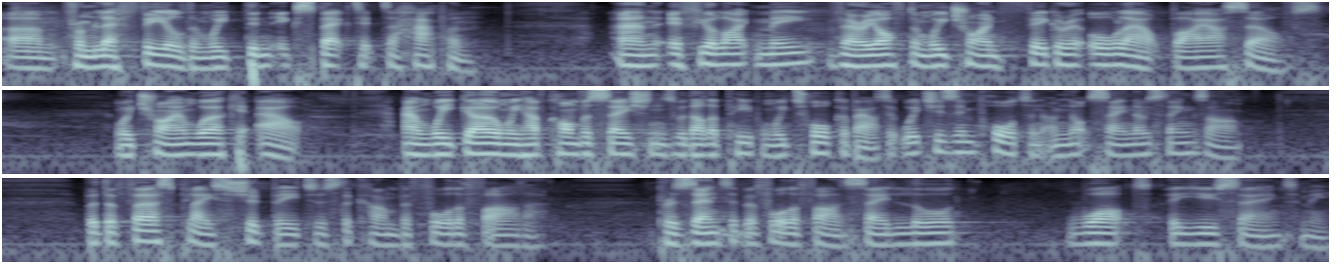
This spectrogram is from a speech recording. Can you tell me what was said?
um, from left field and we didn't expect it to happen. And if you're like me, very often we try and figure it all out by ourselves. We try and work it out. And we go and we have conversations with other people and we talk about it, which is important. I'm not saying those things aren't. But the first place should be just to come before the Father, present it before the Father, and say, Lord, what are you saying to me?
